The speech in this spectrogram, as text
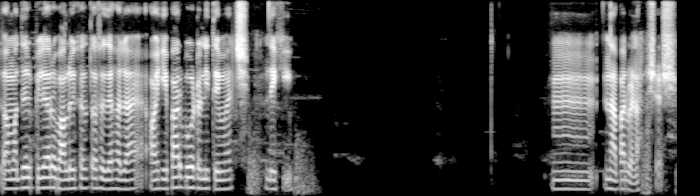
তো আমাদের প্লেয়ারও ভালোই খেলতে আছে দেখা যায়। হয় কি পারব ওটা নিতে ম্যাচ দেখি। না, পারবে না, শেষ।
